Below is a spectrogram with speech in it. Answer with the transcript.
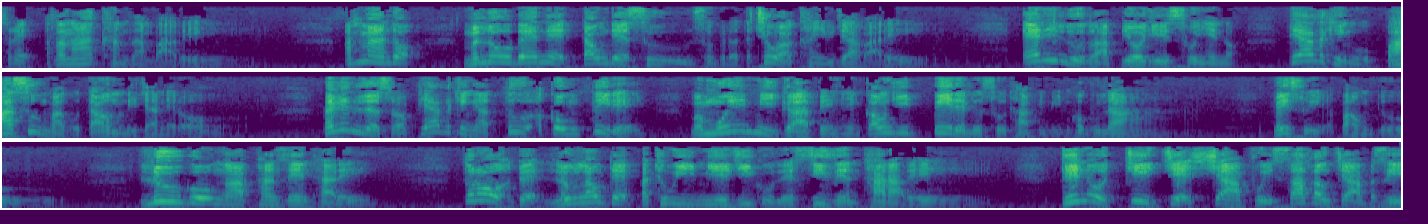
ဆိုတဲ့အသနာခံစံပါပဲအမှန်တော့မလိုပဲနဲ့တောင်းတဲ့ဆုဆိုပြီးတော့တချို့ကခံယူကြပါတယ်အဲ့ဒီလိုသာပြောကြဆိုရင်တော့ ဘုရားသခင်ကိုဘာဆုမှကိုတောင်းမနေကြနဲ့တော့ဘာဖြစ်လဲဆိုတော့ဘုရားသခင်ကသူ့အကုန်သိတယ်မမွေးမိကပင်ရင်ကောင်းကြီးပေးတယ်လို့ဆိုထားပြီးပြီမဟုတ်ဘူးလားမိတ်ဆွေအပေါင်းတို့လူကိုငါဖန်ဆင်းထားတယ်သူတို့အတွက်လုံလောက်တဲ့ပထဝီမြေကြီးကိုလည်းစီစဉ်ထားတာပဲဒင်းတို့ကြည်ကျက်ရှာဖွေစားတော့ကြပါစေ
